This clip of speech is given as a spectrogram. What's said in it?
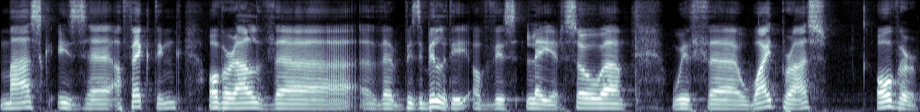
mask is uh, affecting overall the, the visibility of this layer. So uh, with uh, white brush over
